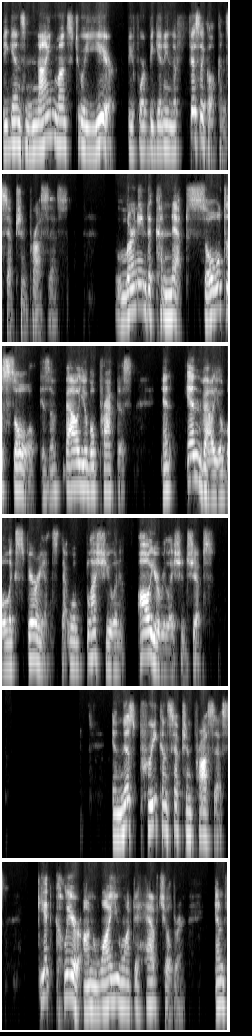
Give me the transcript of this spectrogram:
begins nine months to a year before beginning the physical conception process. Learning to connect soul to soul is a valuable practice an invaluable experience that will bless you in all your relationships. In this preconception process, get clear on why you want to have children and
